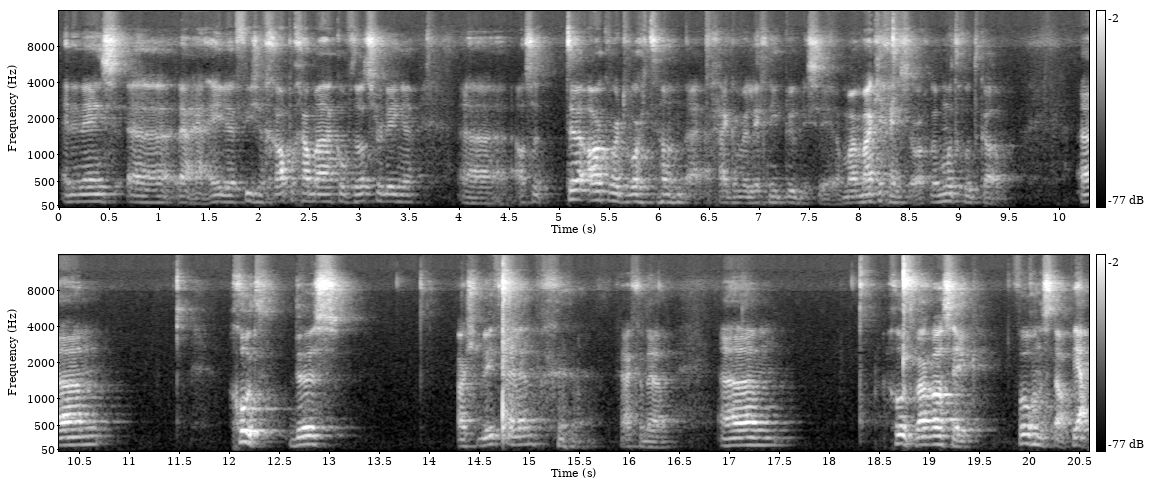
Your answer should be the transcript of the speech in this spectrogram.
en ineens uh, nou ja, hele vieze grappen ga maken of dat soort dingen. als het te awkward wordt, dan ga ik hem wellicht niet publiceren. Maar maak je geen zorgen, dat moet goed komen. Um, goed, dus alsjeblieft Ellen, graag gedaan. Um, goed, waar was ik? Volgende stap, ja.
